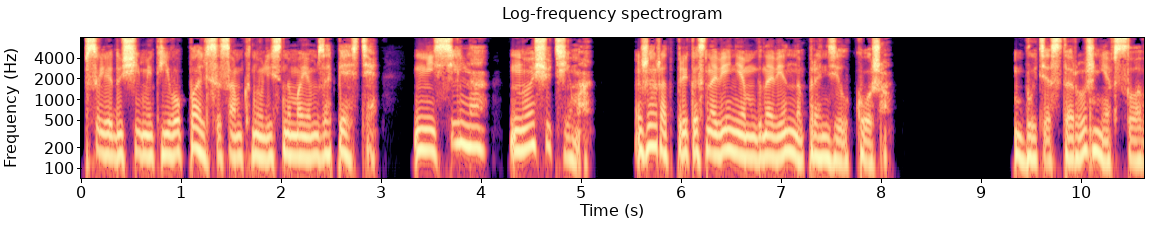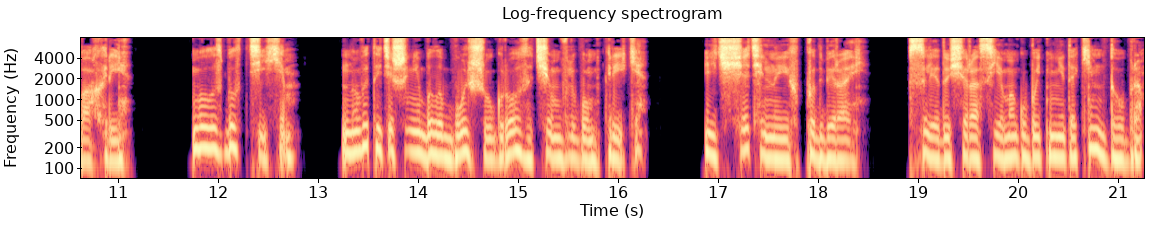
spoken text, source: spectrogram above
В следующий миг его пальцы сомкнулись на моем запястье. Не сильно, но ощутимо. Жар от прикосновения мгновенно пронзил кожу. «Будь осторожнее в словах, Ри», Голос был тихим, но в этой тишине было больше угрозы, чем в любом крике. И тщательно их подбирай. В следующий раз я могу быть не таким добрым.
